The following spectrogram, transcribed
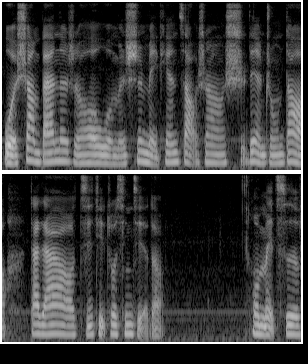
我上班的时候，我们是每天早上十点钟到，大家要集体做清洁的。我每次，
